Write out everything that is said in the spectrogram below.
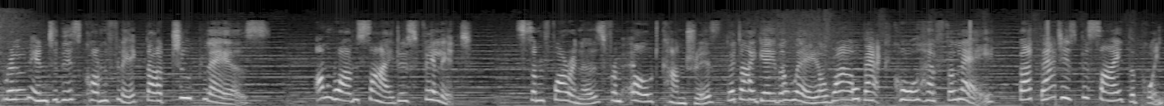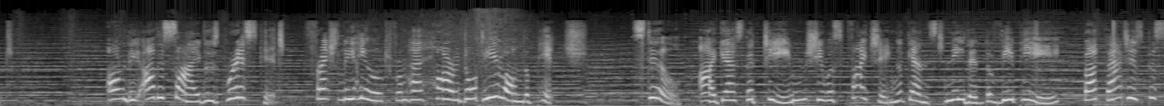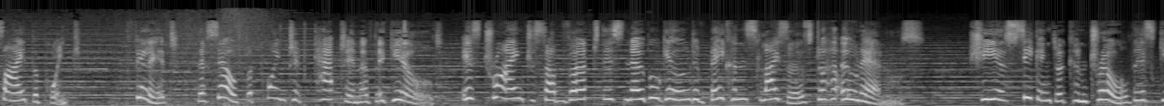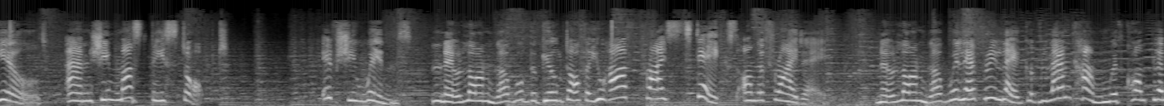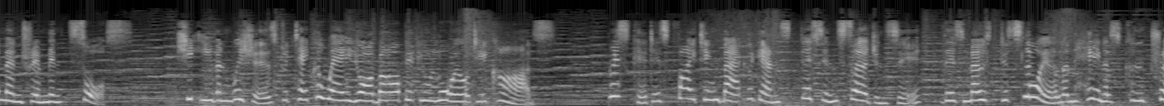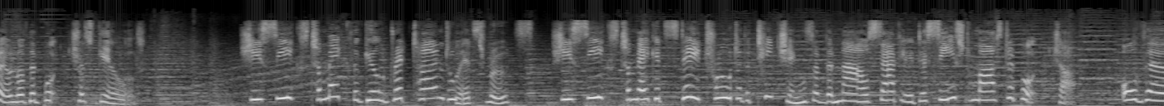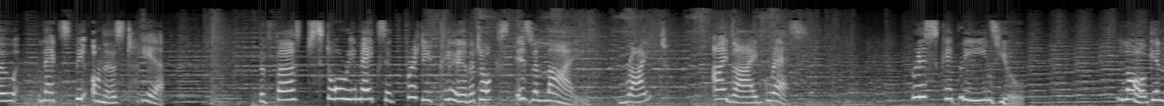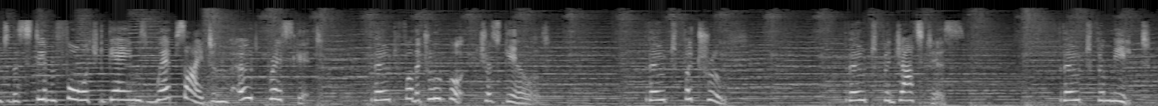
Thrown into this conflict are two players. On one side is Philip, some foreigners from old countries that I gave away a while back call her fillet, but that is beside the point. On the other side is Brisket, freshly healed from her horrid ordeal on the pitch. Still, I guess the team she was fighting against needed the VP, but that is beside the point. Philip, the self-appointed captain of the guild, is trying to subvert this noble guild of bacon slicers to her own ends. She is seeking to control this guild, and she must be stopped. If she wins, no longer will the guild offer you half-price steaks on the Friday. No longer will every leg of lamb come with complimentary mint sauce. She even wishes to take away your barbecue loyalty cards. Brisket is fighting back against this insurgency, this most disloyal and heinous control of the Butchers Guild. She seeks to make the guild return to its roots. She seeks to make it stay true to the teachings of the now sadly deceased Master Butcher. Although, let's be honest here, the first story makes it pretty clear that Ox is alive, right? I digress. Brisket needs you. Log into the Steamforged Games website and vote Brisket. Vote for the True Butchers Guild. Vote for truth. Vote for justice. Vote for meat.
